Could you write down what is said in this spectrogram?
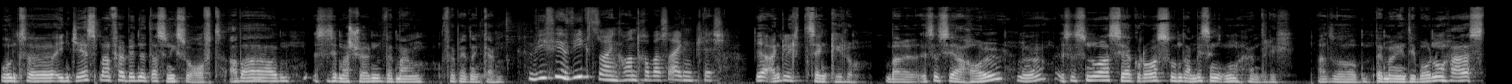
Und äh, in Jazz, man verwendet das nicht so oft. Aber mhm. es ist immer schön, wenn man verwenden kann. Wie viel wiegt so ein Kontrabass eigentlich? Ja, eigentlich 10 Kilo. Weil es ist ja Holl, ne? es ist nur sehr groß und ein bisschen unhandlich. Also wenn man in die Wohnung hat,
